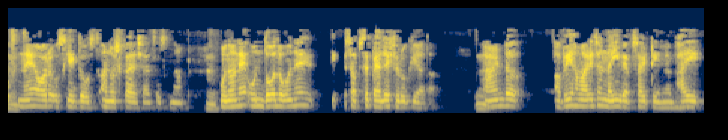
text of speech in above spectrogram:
उसने और उसकी एक दोस्त अनुष्का है शायद उसका नाम। हम्म। उन्होंने उन दो लोगों ने सबसे पहले शुरू किया था। हम्म, एंड अभी हमारी जो नई वेबसाइट टीम है भाई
